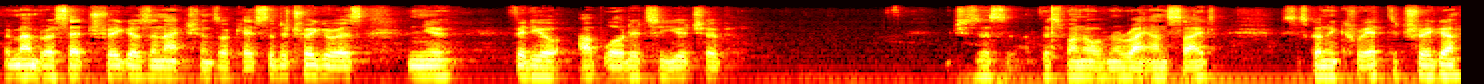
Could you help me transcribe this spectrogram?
Remember I said triggers and actions. Okay, so the trigger is new video uploaded to YouTube, which is this, this one over on the right hand side. So it's going to create the trigger.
